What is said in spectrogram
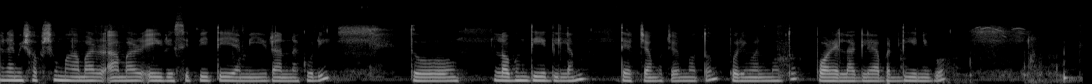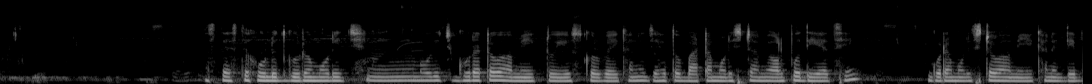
মানে আমি সবসময় আমার আমার এই রেসিপিতেই আমি রান্না করি। তো লবণ দিয়ে দিলাম দেড় চামচের মতন পরিমাণ মতো। পরে লাগলে আবার দিয়ে নিব। আস্তে আস্তে হলুদ গুঁড়ো, মরিচ মরিচ গুঁড়াটাও আমি একটু ইউজ করব এখানে। যেহেতু বাটা মরিচটা আমি অল্প দিয়েছি, গোড়া মরিচটাও আমি এখানে দেব।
